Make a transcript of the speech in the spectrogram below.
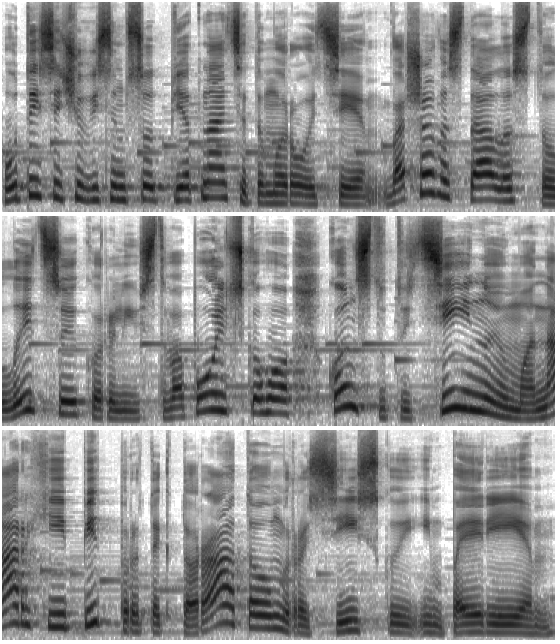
у 1815 році Варшава стала столицею королівства польського конституційної монархії під протекторатом Російської імперії.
